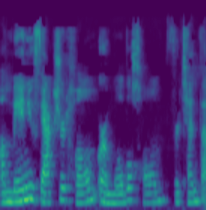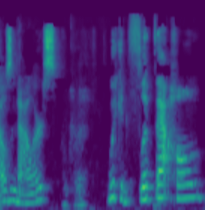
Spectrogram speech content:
a manufactured home or a mobile home for $10000 Okay. we can flip that home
